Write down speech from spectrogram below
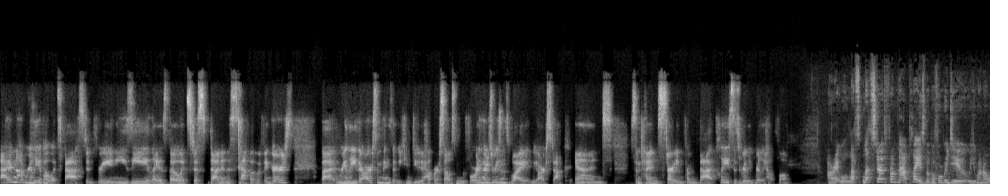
I'm not really about what's fast and free and easy, like as though it's just done in the snap of a fingers. But really, there are some things that we can do to help ourselves move forward. And there's reasons why we are stuck. And sometimes starting from that place is really, really helpful. All right, well let's let's start from that place. But before we do, would you want to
